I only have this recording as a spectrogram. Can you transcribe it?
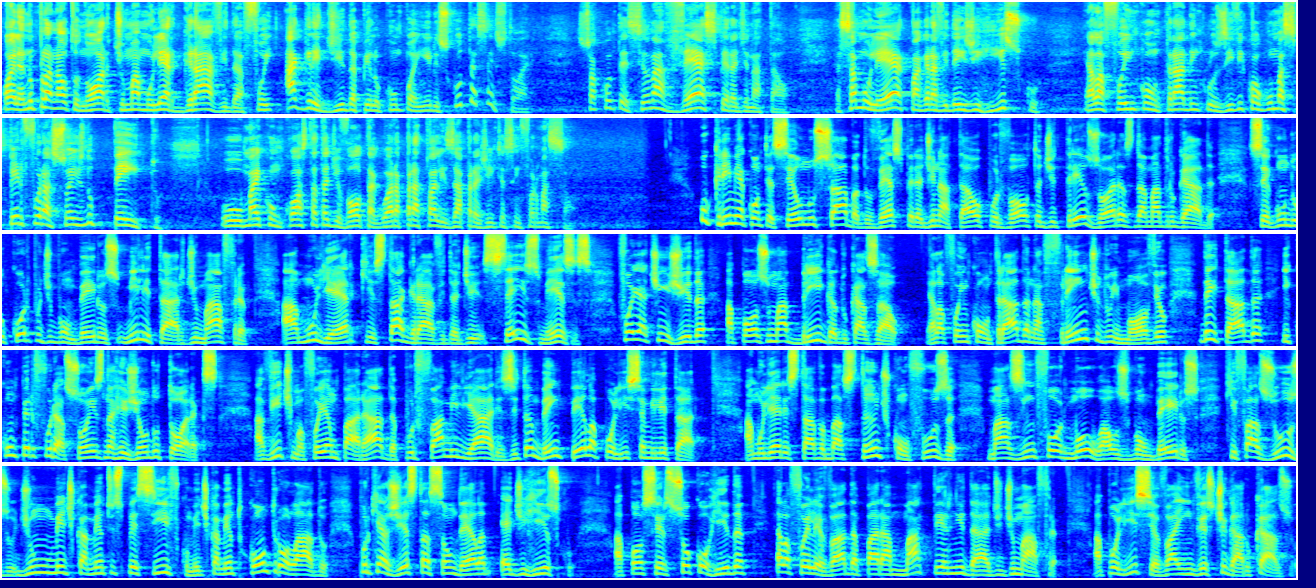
Olha, no Planalto Norte, uma mulher grávida foi agredida pelo companheiro. Escuta essa história. Isso aconteceu na véspera de Natal. Essa mulher, com a gravidez de risco, ela foi encontrada inclusive com algumas perfurações no peito. O Maicon Costa está de volta agora para atualizar para a gente essa informação. O crime aconteceu no sábado, véspera de Natal, por volta de 3 horas da madrugada. Segundo o Corpo de Bombeiros Militar de Mafra, a mulher, que está grávida de seis meses, foi atingida após uma briga do casal. Ela foi encontrada na frente do imóvel, deitada e com perfurações na região do tórax. A vítima foi amparada por familiares e também pela Polícia Militar. A mulher estava bastante confusa, mas informou aos bombeiros que faz uso de um medicamento específico, medicamento controlado, porque a gestação dela é de risco. Após ser socorrida, ela foi levada para a maternidade de Mafra. A polícia vai investigar o caso.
